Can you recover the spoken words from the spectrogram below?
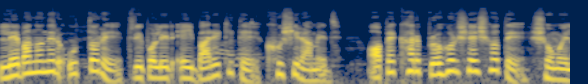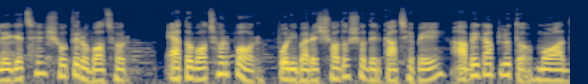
লেবাননের উত্তরে ত্রিপলির এই বাড়িটিতে খুশির আমেজ। অপেক্ষার প্রহর শেষ হতে সময় লেগেছে সতেরো বছর। এত বছর পর পরিবারের সদস্যদের কাছে পেয়ে আবেগ আপ্লুত মোয়াজ।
